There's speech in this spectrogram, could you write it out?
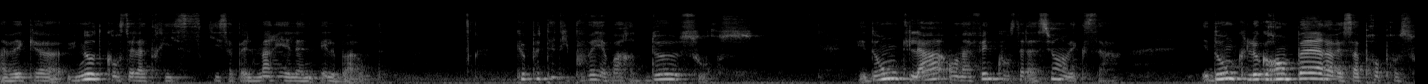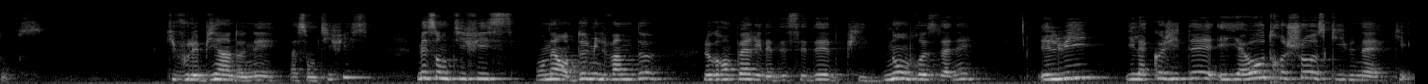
avec euh, une autre constellatrice qui s'appelle Marie-Hélène Elbaud, que peut-être il pouvait y avoir deux sources. Et donc là, on a fait une constellation avec ça. Et donc le grand-père avait sa propre source, qui voulait bien donner à son petit-fils. Mais son petit-fils, on est en 2022, le grand-père il est décédé depuis de nombreuses années, et lui, il a cogité et il y a autre chose qui venait, qui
